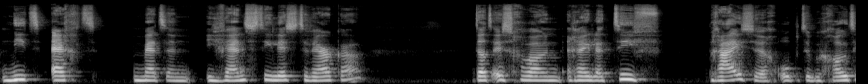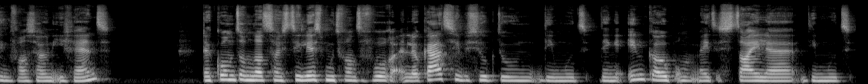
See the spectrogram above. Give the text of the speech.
niet echt met een eventstylist te werken. Dat is gewoon relatief prijzig op de begroting van zo'n event. Dat komt omdat zo'n stylist moet van tevoren een locatiebezoek doen. Die moet dingen inkopen om het mee te stylen. Die moet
